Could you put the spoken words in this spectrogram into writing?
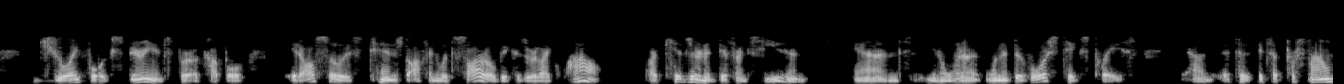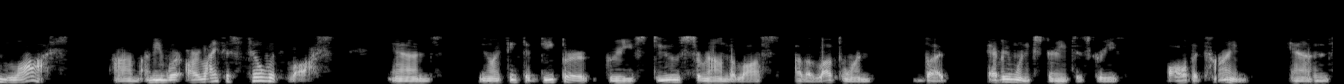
joyful experience for a couple, it also is tinged often with sorrow because we're like, wow, our kids are in a different season. And, you know, when a, when a divorce takes place, uh, it's a, it's a profound loss. Um, I mean, our life is filled with loss. And, you know, I think the deeper griefs do surround the loss of a loved one, but everyone experiences grief all the time. And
